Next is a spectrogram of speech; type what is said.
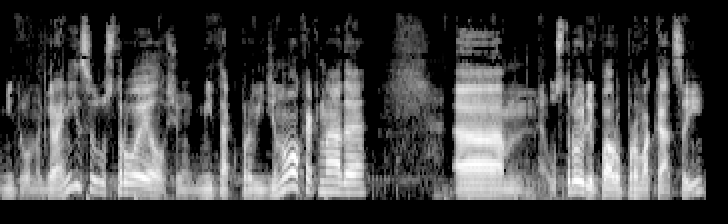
не то на границе устроил, все не так проведено, как надо. Эм, Устроили пару провокаций.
